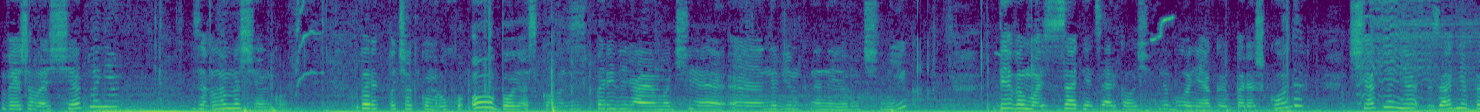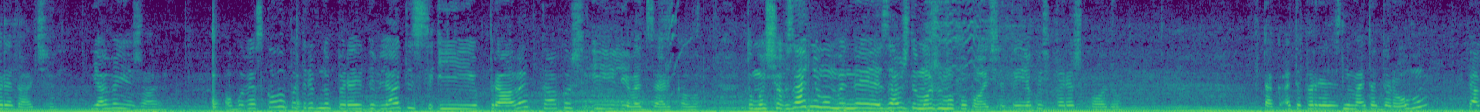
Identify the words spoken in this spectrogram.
вижала щеплення, завела машинку. Перед початком руху обов'язково перевіряємо, чи е, не вімкнений ручник. Дивимось заднє дзеркало, щоб не було ніякої перешкоди. Щеплення, задня передача. Я виїжджаю. Обов'язково потрібно передивлятись і праве, також і ліве дзеркало. Тому що в задньому ми не завжди можемо побачити якусь перешкоду. Так, а тепер знімайте дорогу. Так,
